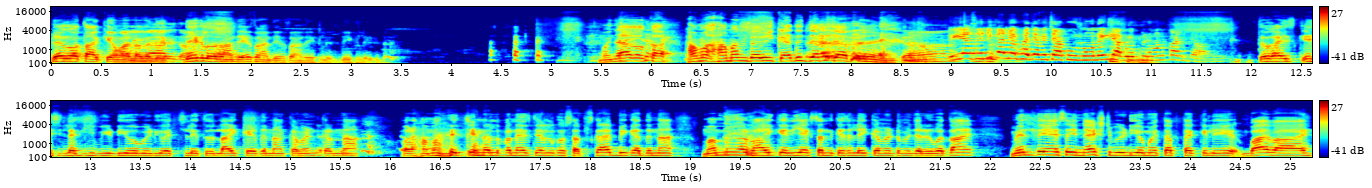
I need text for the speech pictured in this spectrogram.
देखो ता कैमरा लगा देख देख लो ता देख ता देख ता देख ले देख ले एकदम मज़ाक का हम हमन पे भी कह दे जब चाप हाँ। ये ऐसे नहीं करने भजा के चाकू रोने ही लगे प्राण कट जावे तो गाइस कैसी लगी वीडियो? वीडियो अच्छी लगी तो लाइक कर देना कमेंट करना और हमारे चैनल पर नए चैनल को सब्सक्राइब भी कर देना। मम्मी और भाई के रिएक्शन कैसे लगे कमेंट में ज़रूर बताएँ। मिलते हैं ऐसे ही नेक्स्ट वीडियो में तब तक के लिए बाय बाय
